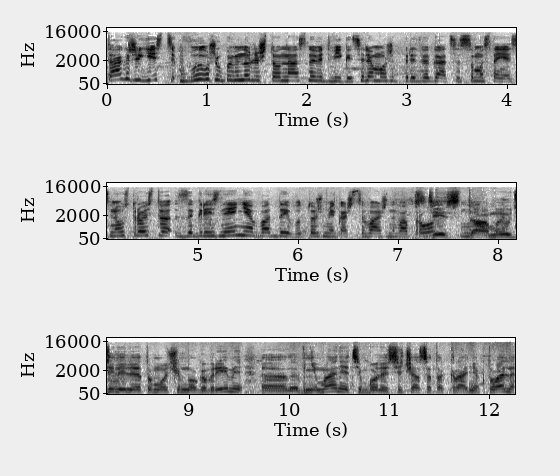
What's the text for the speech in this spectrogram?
также есть, вы уже упомянули, что на основе двигателя может передвигаться самостоятельное устройство загрязнения воды. Вот тоже, мне кажется, важный вопрос. Здесь, Нет да, мы уделили этому этому очень много времени, э, внимания, тем более сейчас это крайне актуально.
